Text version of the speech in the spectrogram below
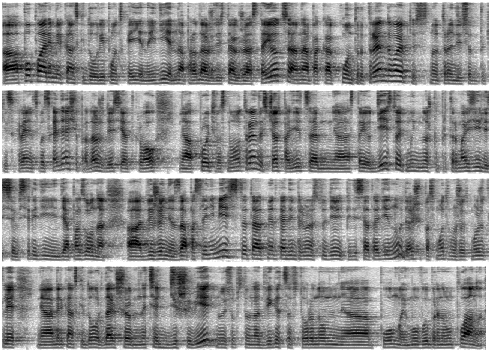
По паре американский доллар, японская иена, идея на продажу здесь также остается. Она пока контртрендовая, то есть основной тренд все-таки сохраняется восходящий. Продажу здесь я открывал против основного тренда. Сейчас позиция остается действовать. Мы немножко притормозились в середине диапазона движения за последний месяц. Это отметка 1, примерно 109.51. Ну и дальше посмотрим уже, сможет ли американский доллар дальше начать дешеветь, ну и, собственно, двигаться в сторону по моему выбранному плану.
